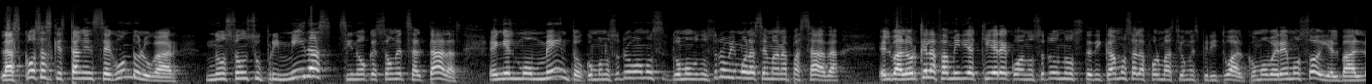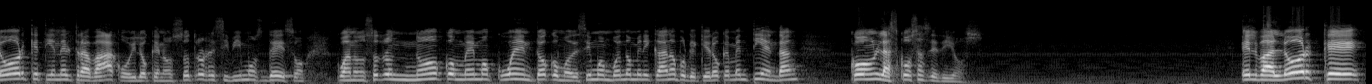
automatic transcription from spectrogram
las cosas que están en segundo lugar no son suprimidas, sino que son exaltadas. En el momento, como nosotros, vamos, como nosotros vimos la semana pasada, el valor que la familia quiere cuando nosotros nos dedicamos a la formación espiritual. Como veremos hoy, el valor que tiene el trabajo y lo que nosotros recibimos de eso, cuando nosotros no comemos cuento, como decimos en buen dominicano, porque quiero que me entiendan, con las cosas de Dios. el valor que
